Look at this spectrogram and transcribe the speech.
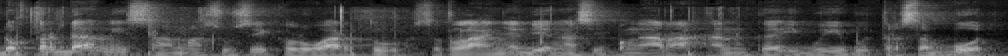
Dokter Danis sama Susi keluar tuh, setelahnya dia ngasih pengarahan ke ibu-ibu tersebut.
